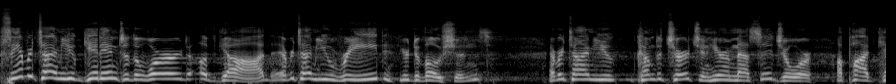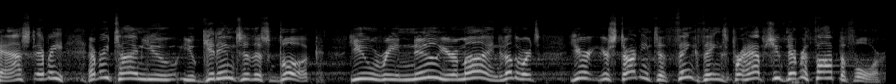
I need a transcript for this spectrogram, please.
See, every time you get into the Word of God, every time you read your devotions, every time you come to church and hear a message or a podcast, every, every time you, you get into this book, you renew your mind. In other words, you're, you're starting to think things perhaps you've never thought before.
